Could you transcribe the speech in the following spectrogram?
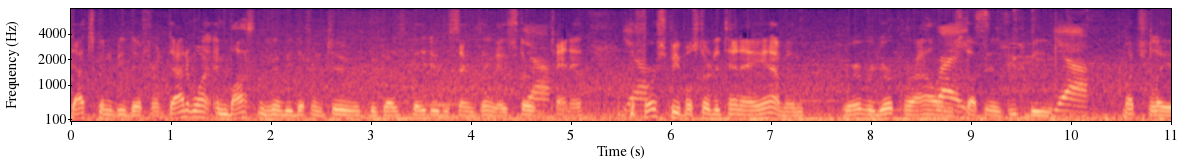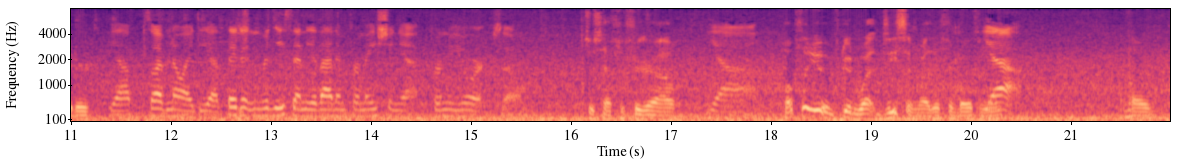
that's going to be different. That one in Boston's going to be different too because they do the same thing. They start Yeah. at 10 a. The first people start at 10 a.m. and wherever your corral Right. and stuff is, you could be Yeah, much later. yeah. So I have no idea. They didn't release any of that information yet for New York. So Just have to figure out. yeah, Hopefully, you have good, wet, decent weather for both of yeah, you. Uh, yep.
